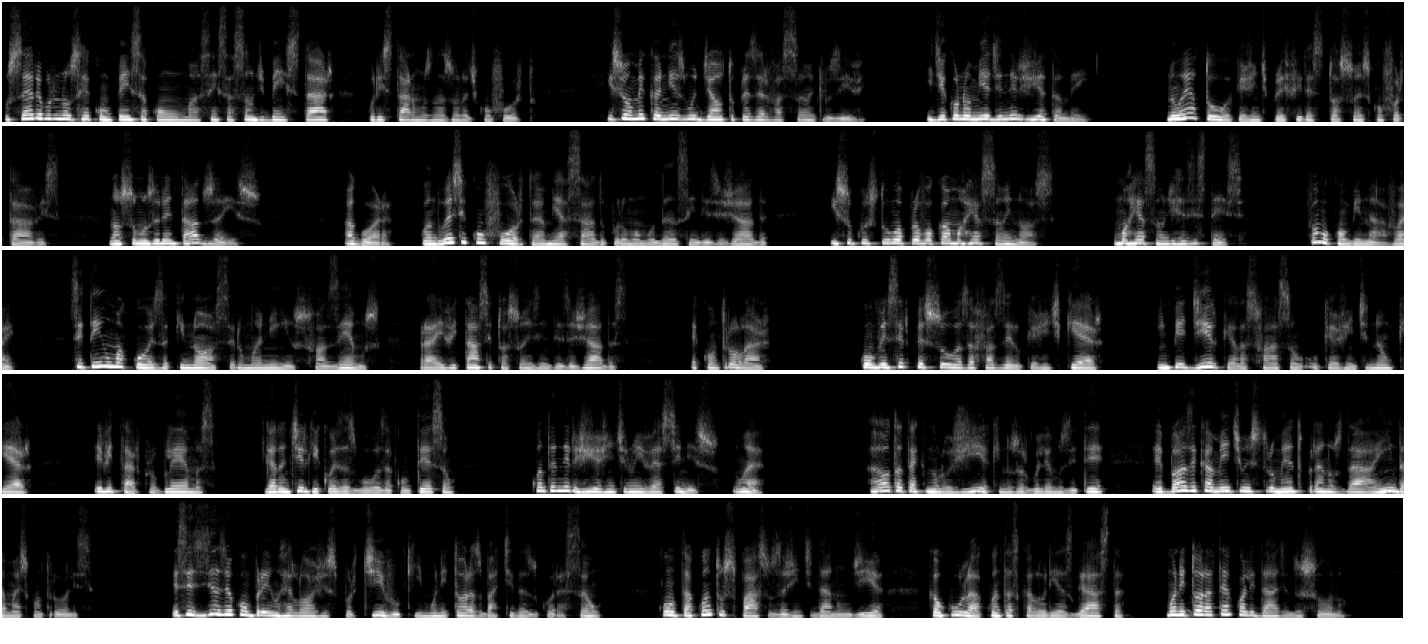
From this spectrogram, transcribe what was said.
O cérebro nos recompensa com uma sensação de bem-estar por estarmos na zona de conforto. Isso é um mecanismo de autopreservação, inclusive, e de economia de energia também. Não é à toa que a gente prefere as situações confortáveis. Nós somos orientados a isso. Agora, quando esse conforto é ameaçado por uma mudança indesejada, isso costuma provocar uma reação em nós, uma reação de resistência. Vamos combinar, vai? Se tem uma coisa que nós, ser humaninhos, fazemos para evitar situações indesejadas, é controlar. Convencer pessoas a fazer o que a gente quer, impedir que elas façam o que a gente não quer, evitar problemas, garantir que coisas boas aconteçam. Quanta energia a gente não investe nisso, não é? A alta tecnologia que nos orgulhamos de ter é basicamente um instrumento para nos dar ainda mais controles. Esses dias eu comprei um relógio esportivo que monitora as batidas do coração, conta quantos passos a gente dá num dia, calcula quantas calorias gasta, monitora até a qualidade do sono.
